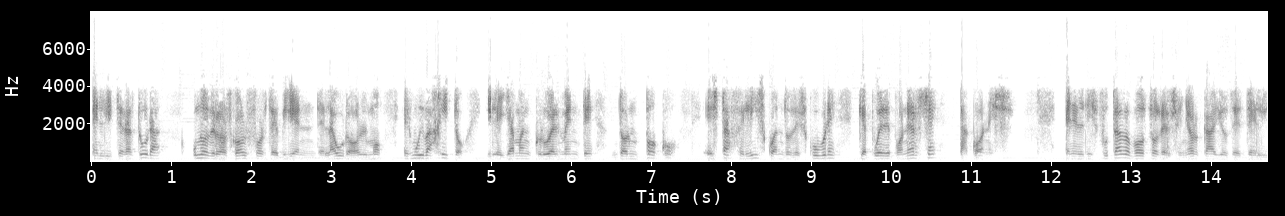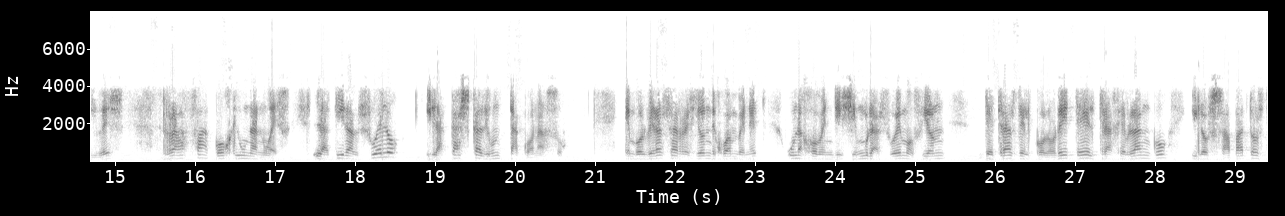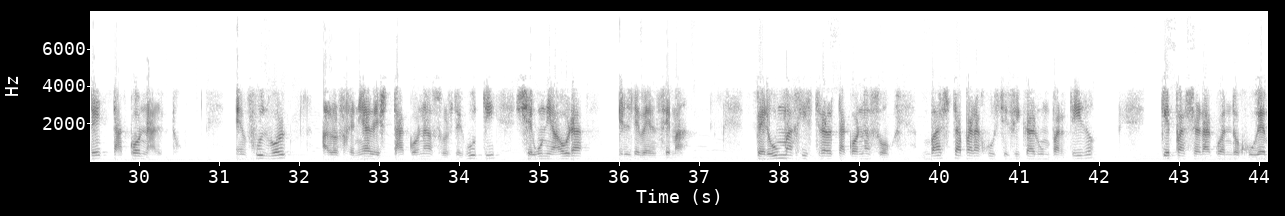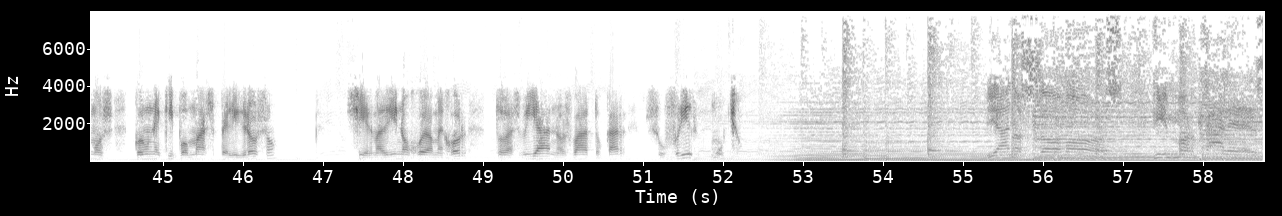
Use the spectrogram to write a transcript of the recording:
En literatura, uno de los golfos de bien de Lauro Olmo es muy bajito y le llaman cruelmente Don Poco. Está feliz cuando descubre que puede ponerse tacones. En el disputado voto del señor Cayo de Delibes, Rafa coge una nuez, la tira al suelo y la casca de un taconazo. En Volver a esa región de Juan Benet, una joven disimula su emoción detrás del colorete, el traje blanco y los zapatos de tacón alto. En fútbol, a los geniales taconazos de Guti se une ahora el de Benzema. Pero un magistral taconazo basta para justificar un partido. ¿Qué pasará cuando juguemos con un equipo más peligroso? Si el Madrid no juega mejor, todavía nos va a tocar sufrir mucho. Ya no somos inmortales.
